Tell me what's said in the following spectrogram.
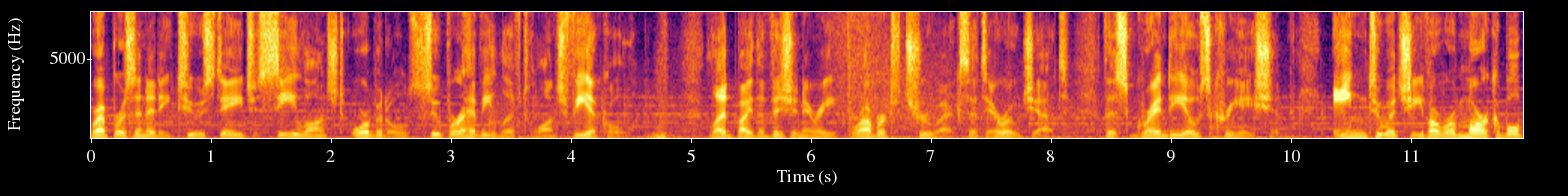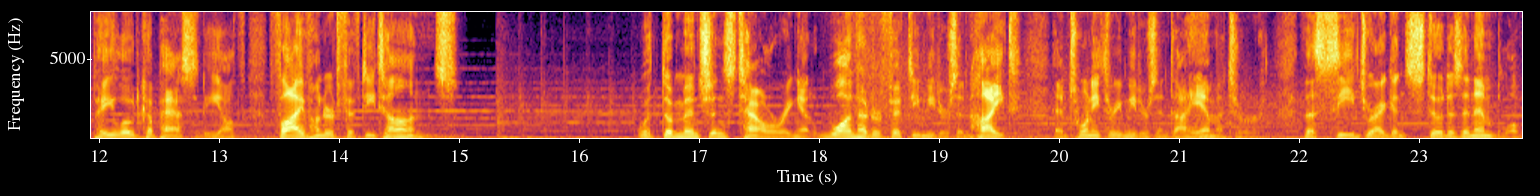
represented a two stage sea launched orbital super heavy lift launch vehicle. Led by the visionary Robert Truax at Aerojet, this grandiose creation aimed to achieve a remarkable payload capacity of 550 tons. With dimensions towering at 150 meters in height and 23 meters in diameter, the Sea Dragon stood as an emblem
